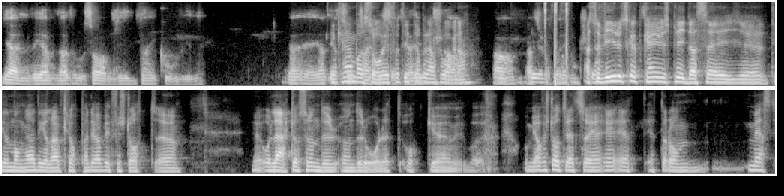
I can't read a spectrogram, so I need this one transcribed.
hjärnvävnad hos avlidna i covid. Jag, jag, det kan vara så, vi får titta på den frågan. Ja, alltså viruset kan ju sprida sig eh, till många delar av kroppen, det har vi förstått eh, och lärt oss under, under året. Och eh, om jag har förstått rätt så är ett, ett av de mest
